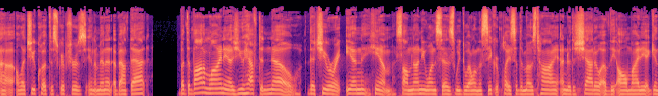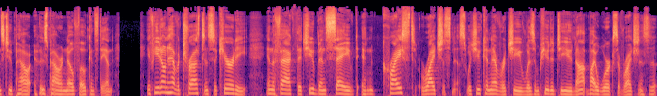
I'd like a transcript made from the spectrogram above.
uh, I'll let you quote the scriptures in a minute about that. But the bottom line is you have to know that you are in Him. Psalm 91 says, We dwell in the secret place of the Most High, under the shadow of the Almighty, against whose power, whose power no foe can stand. If you don't have a trust and security in the fact that you've been saved in Christ's righteousness, which you can never achieve, was imputed to you not by works of righteousness,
